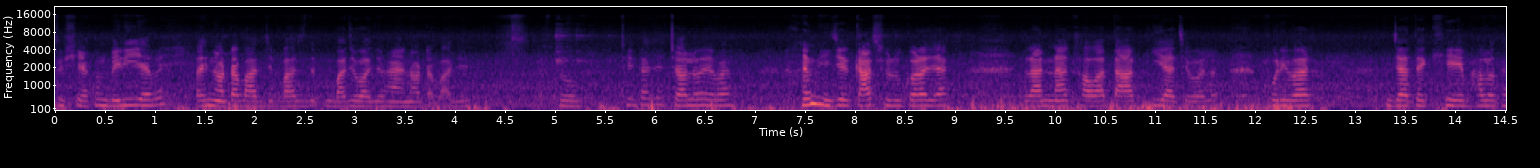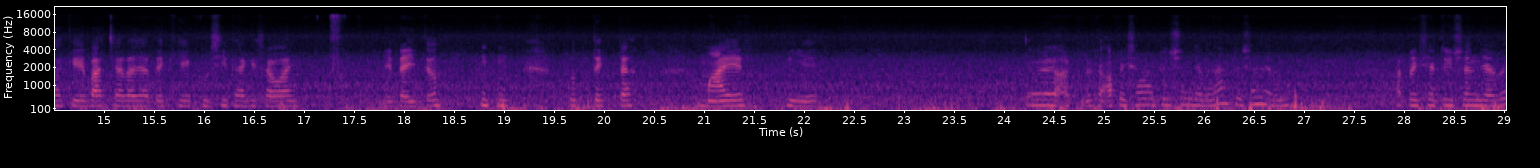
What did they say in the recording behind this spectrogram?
তো সে এখন বেরিয়ে যাবে। তাই নটা বাজে বাজে বাজে বাজে হ্যাঁ নটা বাজে। তো ঠিক আছে, চলো এবার নিজের কাজ শুরু করা যাক। রান্না, খাওয়া, তার কি আছে বলো? পরিবার যাতে খেয়ে ভালো থাকে, বাচ্চারা যাতে খেয়ে খুশি থাকে সবাই। এটাই তো। প্রত্যেকটা মায়ের ইয়ে। এবার আপেক্ষা টিউশন যাবে না? টিউশন যাবে না? আপেক্ষা টিউশন যাবে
